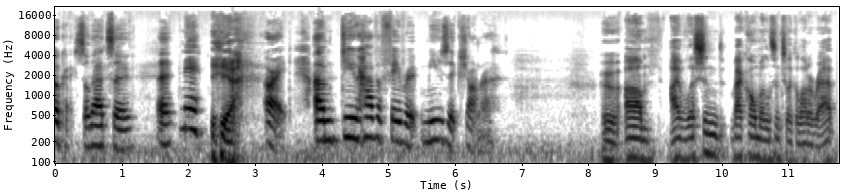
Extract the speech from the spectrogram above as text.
Okay, so that's a, a nah. Yeah. All right. Um, do you have a favorite music genre? Ooh, Um, I've listened back home. I listened to like a lot of rap.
